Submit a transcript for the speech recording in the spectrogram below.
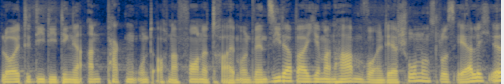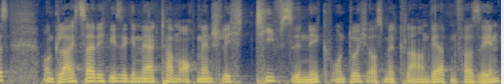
Leute, die die Dinge anpacken und auch nach vorne treiben. Und wenn Sie dabei jemanden haben wollen, der schonungslos ehrlich ist und gleichzeitig, wie Sie gemerkt haben, auch menschlich tiefsinnig und durchaus mit klaren Werten versehen,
